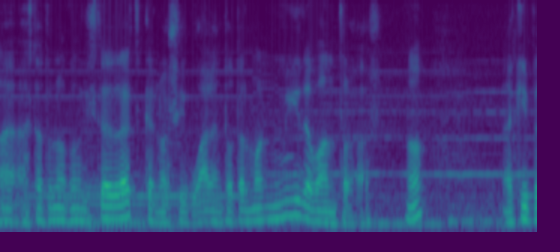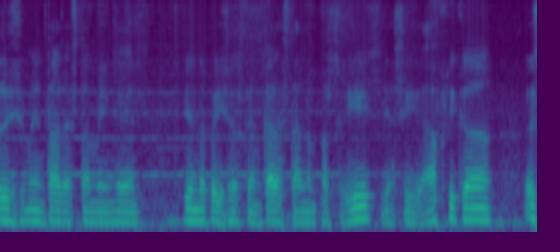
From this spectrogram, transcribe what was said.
ha, estat una conquista de drets que no és igual en tot el món ni de bon tros, no? Aquí precisament ara estan venint gent de països que encara estan en perseguits, ja sigui Àfrica, la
